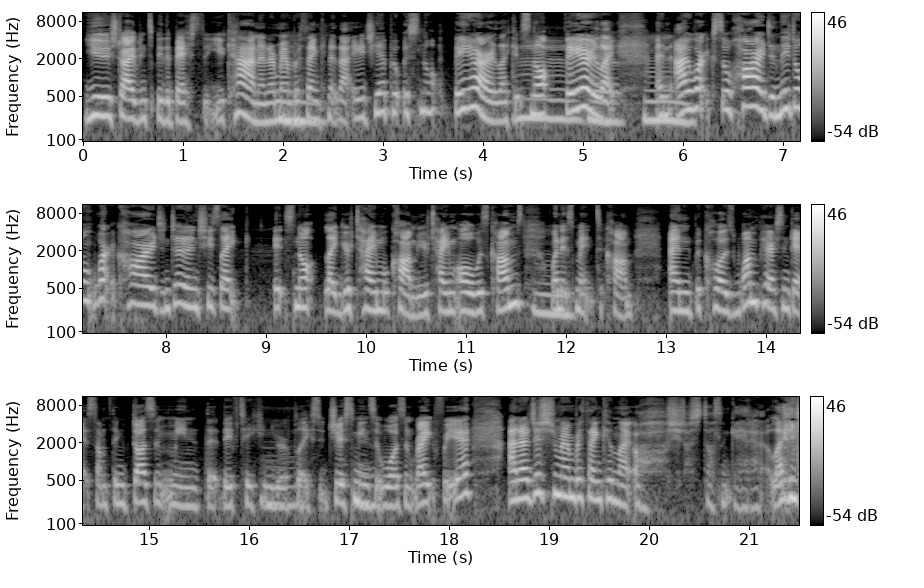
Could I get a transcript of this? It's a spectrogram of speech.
you striving to be the best that you can. And I remember mm. thinking at that age, yeah, but it's not fair. Like, it's not mm, fair. Like, and I mm. work so hard, and they don't work hard. And, and she's like, it's not like your time will come. Your time always comes when it's meant to come. And because one person gets something doesn't mean that they've taken your place. It just means it wasn't right for you. And I just remember thinking like, oh, she just doesn't get it. Like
